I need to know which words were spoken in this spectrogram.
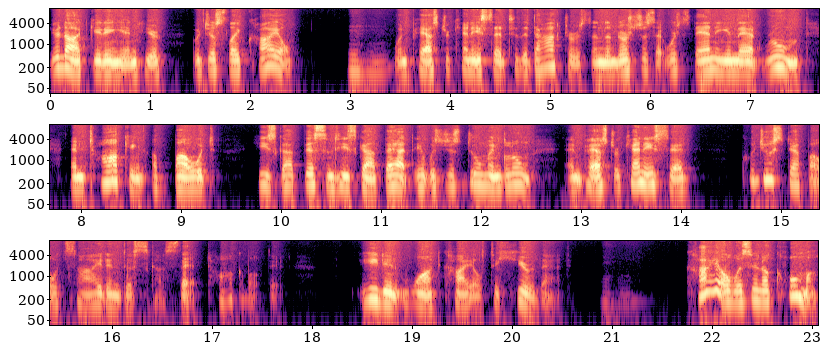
You're not getting in here. Or just like Kyle, Mm-hmm. when Pastor Kenny said to the doctors and the nurses that were standing in that room and talking about he's got this and he's got that, it was just doom and gloom. And Pastor Kenny said, Could you step outside and discuss that? Talk about that. He didn't want Kyle to hear that. Kyle was in a coma.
